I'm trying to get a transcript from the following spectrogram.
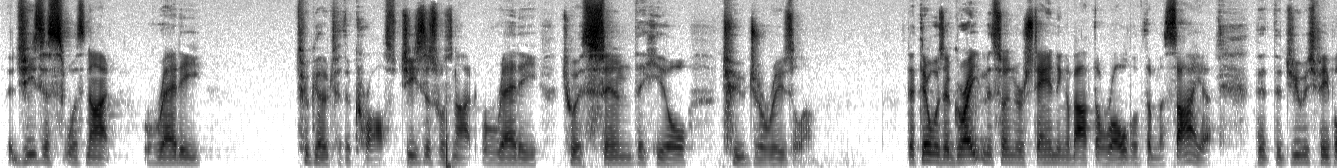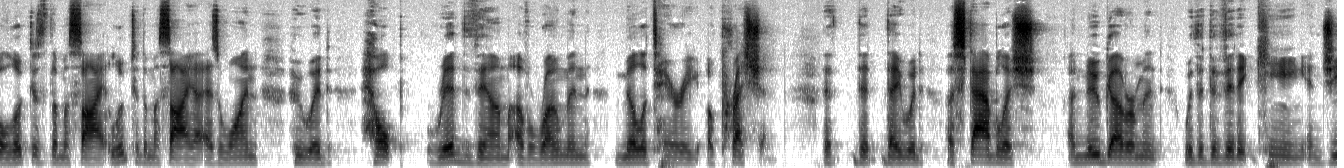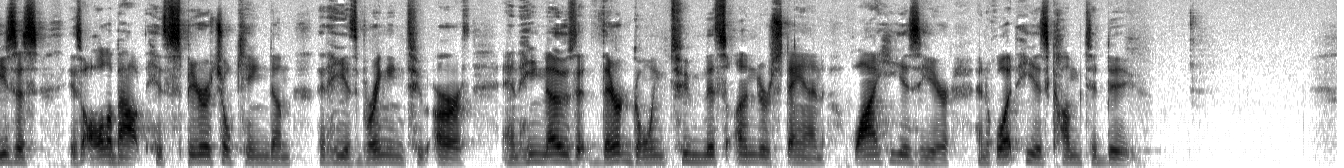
that jesus was not ready to go to the cross. Jesus was not ready to ascend the hill to Jerusalem. That there was a great misunderstanding about the role of the Messiah. That the Jewish people looked as the Messiah, looked to the Messiah as one who would help rid them of Roman military oppression. That, that they would establish a new government with a Davidic king. And Jesus is all about his spiritual kingdom that he is bringing to earth and he knows that they're going to misunderstand why he is here and what he has come to do.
